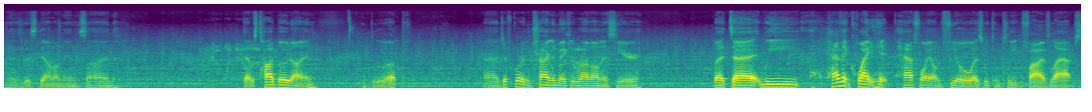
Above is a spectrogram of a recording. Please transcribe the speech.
What is this down on the inside? That was Todd Bodine. He blew up. Uh, Jeff Gordon trying to make a run on us here. But uh, we haven't quite hit halfway on fuel as we complete five laps.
